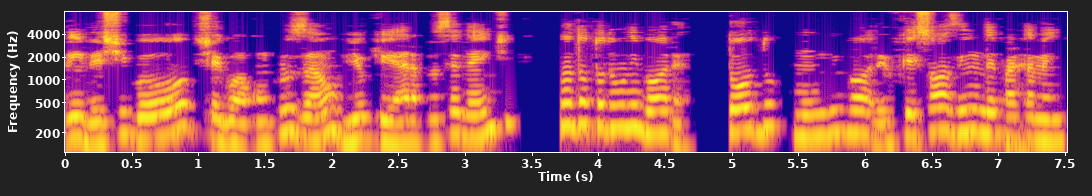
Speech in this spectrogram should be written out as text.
investigou, chegou à conclusão, viu que era procedente, mandou todo mundo embora todo mundo embora. Eu fiquei sozinho no departamento.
